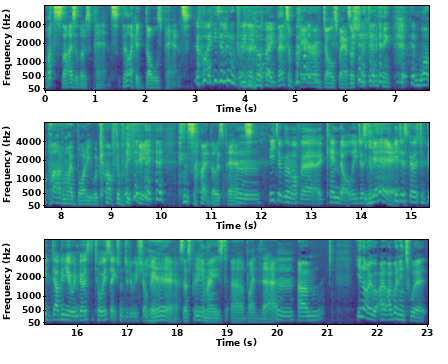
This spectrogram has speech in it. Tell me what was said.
what size are those pants? They're like a doll's pants. Oh, he's a little twiggy boy. like that's a pair of doll's pants. I was just trying to think, what part of my body would comfortably fit inside those pants? He took them off a, a Ken doll. He just goes, Yeah. He just goes to Big W and goes to the toy section to do his shopping. Yeah, so I was pretty amazed uh, by that. Um, you know, I, I went into it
